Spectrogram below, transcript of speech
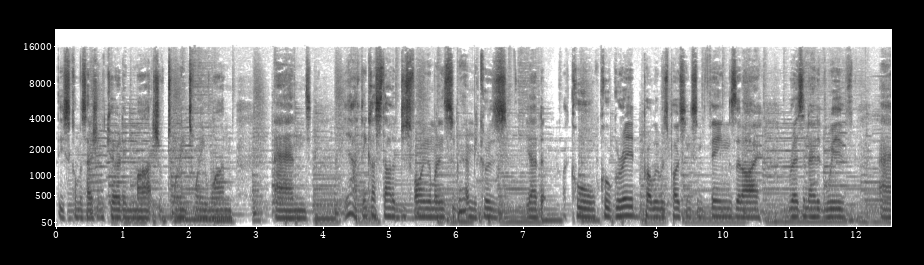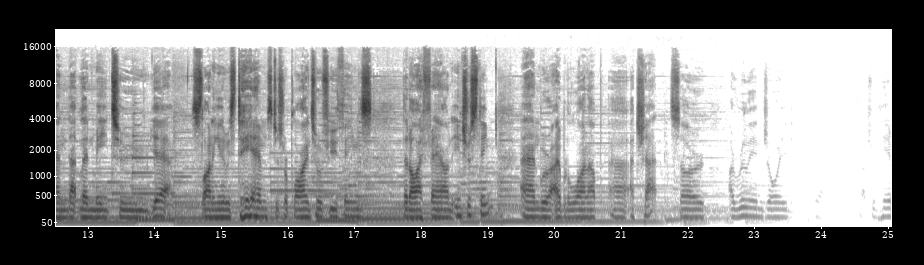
This conversation occurred in March of 2021. And yeah, I think I started just following him on Instagram because he had a cool, cool grid, probably was posting some things that I resonated with and that led me to yeah sliding into his DMs, just replying to a few things that I found interesting, and we were able to line up uh, a chat. So I really enjoyed yeah, in touch with him.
